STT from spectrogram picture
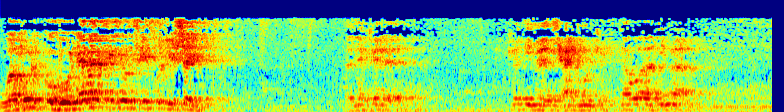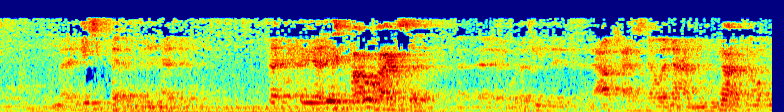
وملكه نافذ في كل شيء. هذا كلمة عن ملك احتوى ما ليست من هذا. معروفة عن السلف. ولكن العرش على استوى نعم. نعم.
